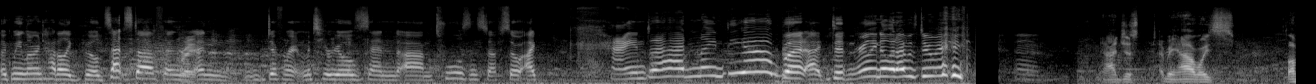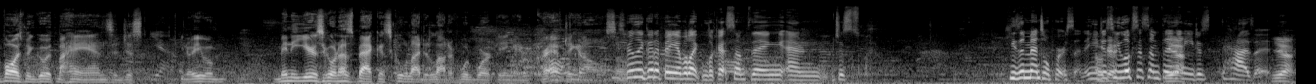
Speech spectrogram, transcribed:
like, we learned how to like build set stuff and, right. and different materials and um, tools and stuff. So I kind of had an idea, okay. but I didn't really know what I was doing. I just, I mean, I always, I've always been good with my hands, and just, yeah. you know, even many years ago when I was back in school, I did a lot of woodworking and crafting oh, and all. So. He's really good at being able to like look at something and just he's a mental person. He just he looks at something yeah. and he just has it. Yeah.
